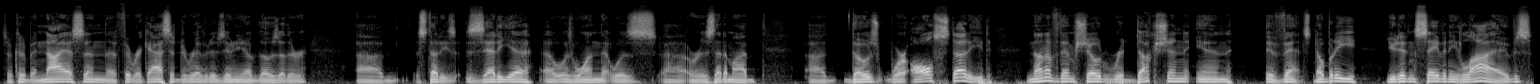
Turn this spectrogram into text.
So it could have been niacin, the fibric acid derivatives, any of those other um, studies. Zetia uh, was one that was, uh, or ezetimibe. Uh, those were all studied. None of them showed reduction in events. Nobody, you didn't save any lives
